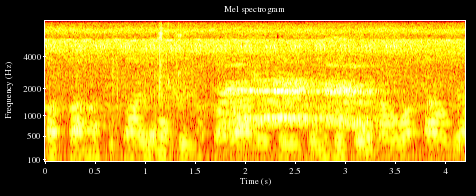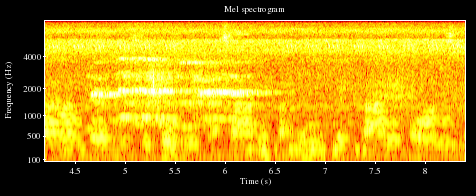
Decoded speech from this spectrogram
กัสสะสุกายนติอัปปารานิติภูติภูนังวัตังยานันเตหิติภูหิสัสสานิสันิสิกานิโหนิเต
